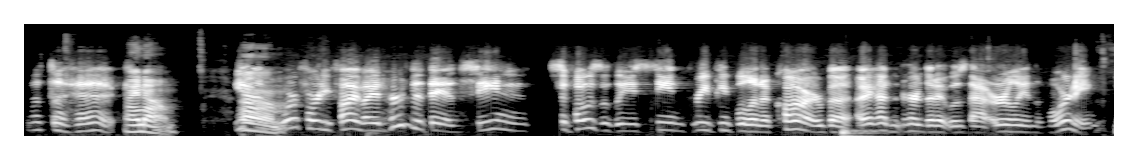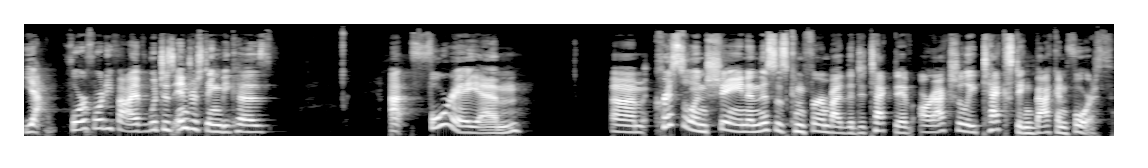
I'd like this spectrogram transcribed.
what the heck? I know. Yeah, Um, 445. I had heard that they had seen, supposedly seen three people in a car, but I hadn't heard that it was that early in the morning. Yeah, 4:45, which is interesting because at 4 a.m., um, Crystal and Shane, and this is confirmed by the detective, are actually texting back and forth.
